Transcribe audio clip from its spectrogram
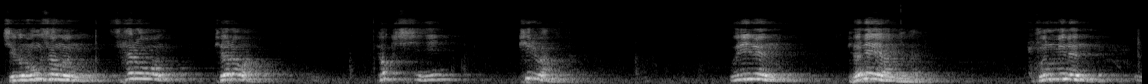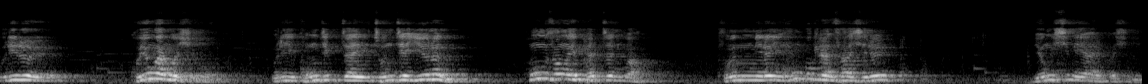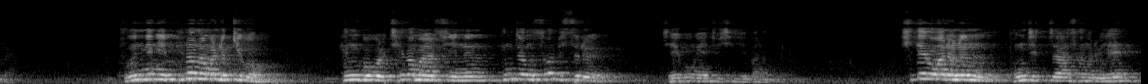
지금 홍성은 새로운 변화와 혁신이 필요합니다. 우리는 변해야 합니다. 군민은 우리를 고용한 것이고 우리 공직자의 존재 이유는 홍성의 발전과 군민의 행복이라는 사실을 명심해야 할 것입니다. 군민이 편안함을 느끼고 행복을 체감할 수 있는 행정 서비스를 제공해 주시기 바랍니다. 시대가 원하는 공직자상을 위해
